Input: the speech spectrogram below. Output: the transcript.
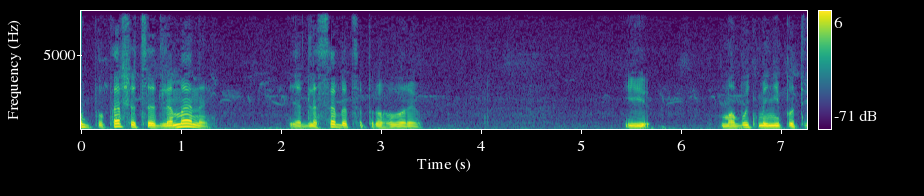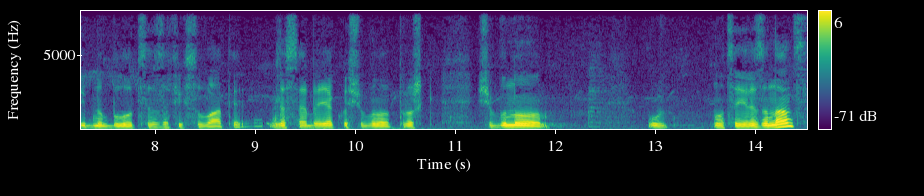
Ну, по-перше, це для мене. Я для себе це проговорив. І, мабуть, мені потрібно було це зафіксувати для себе якось, щоб воно трошки, щоб воно ну, цей резонанс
